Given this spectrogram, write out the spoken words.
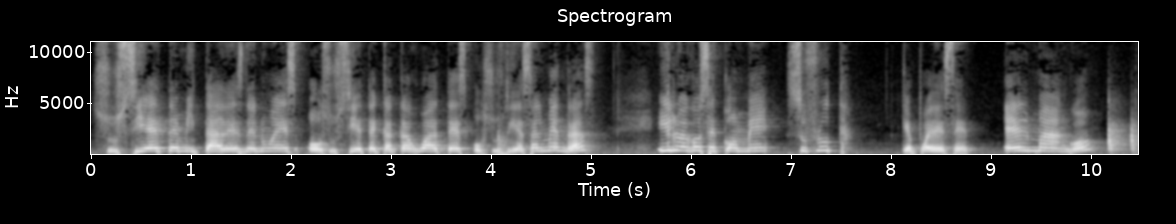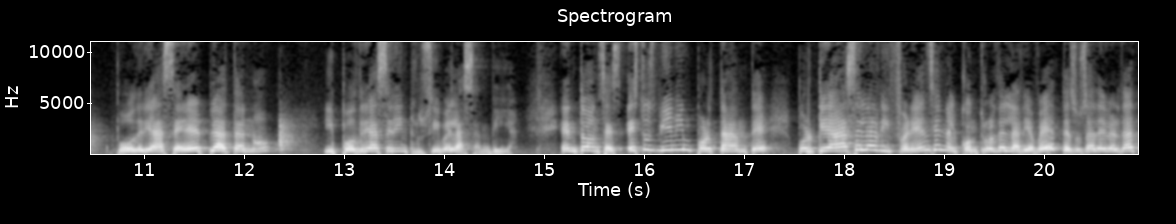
sus siete mitades de nuez o sus siete cacahuates o sus diez almendras y luego se come su fruta, que puede ser el mango, podría ser el plátano y podría ser inclusive la sandía. Entonces, esto es bien importante porque hace la diferencia en el control de la diabetes, o sea, de verdad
